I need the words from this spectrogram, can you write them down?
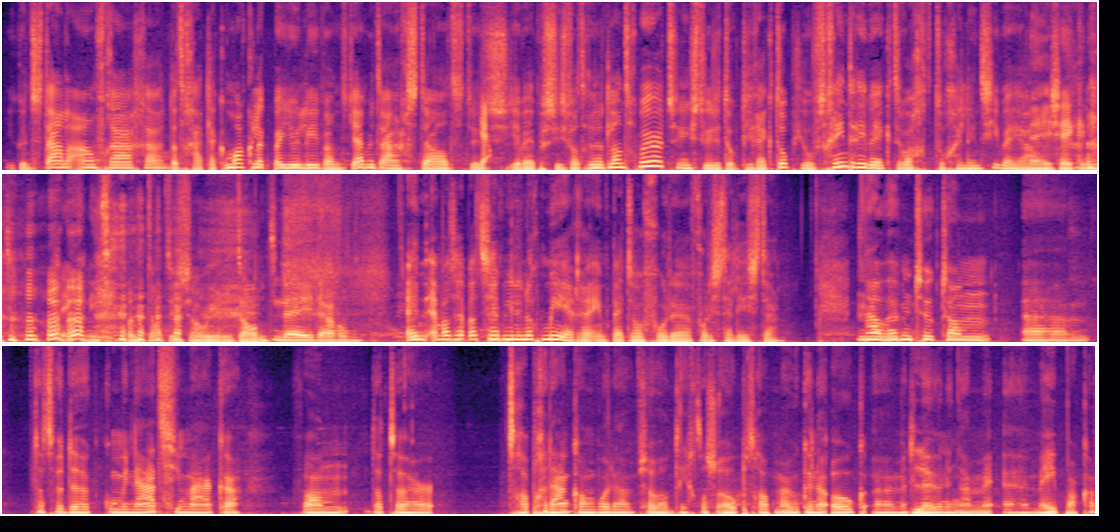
Je kunt stalen aanvragen. Dat gaat lekker makkelijk bij jullie, want jij bent aangesteld. Dus ja. je weet precies wat er in het land gebeurt. En je stuurt het ook direct op. Je hoeft geen drie weken te wachten, toch, Lindsay, bij jou? Nee, zeker niet. zeker niet. want dat is zo irritant. Nee, daarom. En, en wat, wat hebben jullie nog meer in petto voor de, voor de stylisten? Nou, we hebben natuurlijk dan uh, dat we de combinatie maken van dat er trap gedaan kan worden, zowel dicht als open trap. Maar we kunnen ook uh, met leuningen me, uh, meepakken.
